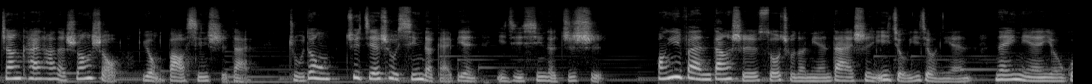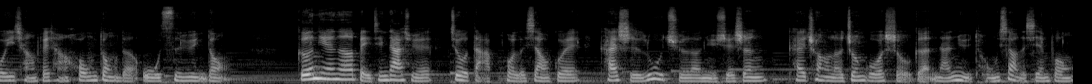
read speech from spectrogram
张开他的双手拥抱新时代，主动去接触新的改变以及新的知识。黄懿范当时所处的年代是一九一九年，那一年有过一场非常轰动的五四运动。隔年呢，北京大学就打破了校规，开始录取了女学生，开创了中国首个男女同校的先锋。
